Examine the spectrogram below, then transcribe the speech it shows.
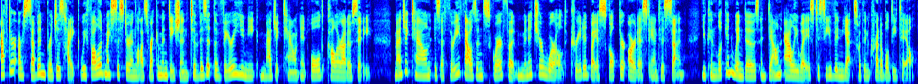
After our Seven Bridges hike, we followed my sister in law's recommendation to visit the very unique Magic Town in Old Colorado City. Magic Town is a 3,000 square foot miniature world created by a sculptor artist and his son. You can look in windows and down alleyways to see vignettes with incredible detail.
